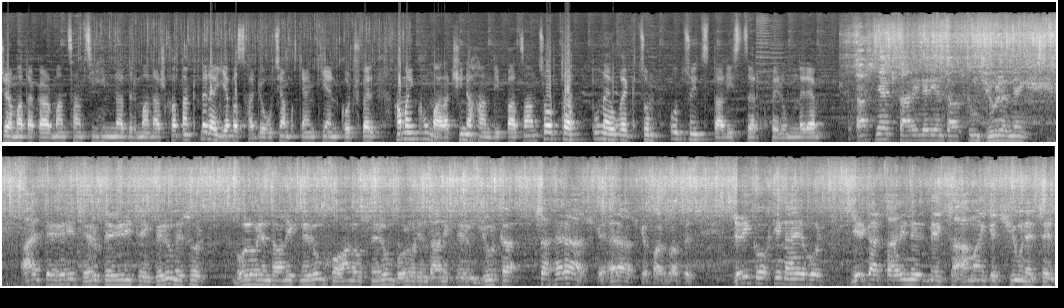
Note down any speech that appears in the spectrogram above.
Ջրամատակարարման ցանցի հիմնադրման աշխատանքները եւս հաջողությամբ կյանքի են կոչվել։ Համայնքում առաջինը հանդիպած անցորդը տուն է ուղեկցում ու ցույց տալիս ձեռքբերումները։ Տասնյակ տարիների ընթացքում ջուրը մենք այլ տեղերից, հերու տեղերից ենք բերում, այսօր բոլոր ընտանիքներում, խոհանոցներում, բոլոր ընտանիքներում ջուր կա, սա հրաշք է, հրաշք է պարզապես։ Ջրի կողքի նաև որ երկար տարիներ սա համայնքը չի ունեցել,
